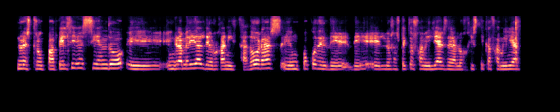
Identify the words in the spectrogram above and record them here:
nuestro papel sigue siendo eh, en gran medida el de organizadoras, eh, un poco de, de, los aspectos familiares, de la logística familiar,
